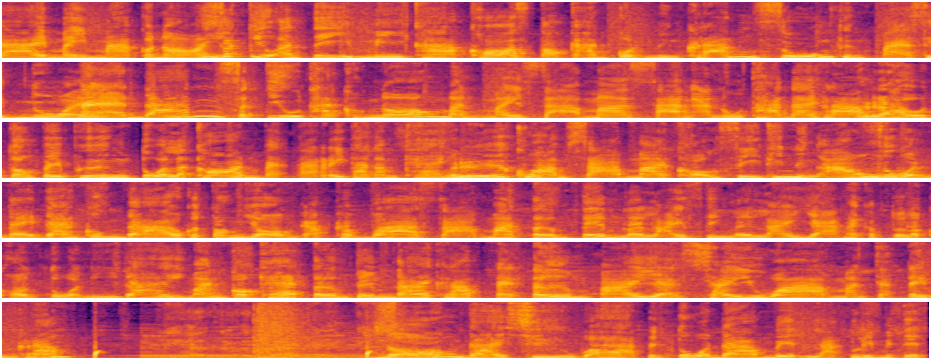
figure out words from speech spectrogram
ได้ไม่มากก็น้อย สกิลอันติมีค่าคอสต่อการกดหนึ่งครั้งสูงถึง 80 หน่วย แต่ดันสกิลธาตุของน้องมันไม่สามารถสร้างอนุธาตุได้ครับ เราต้องไปพึ่งตัวละครแบตเตอรี่ธาตุน้ำแข็ง หรือความสามารถของสีที่หนึ่งเอาส่วนในด้านกลมดาวก็ต้องยอมรับครับว่าสามารถเติมเต็มหลายๆ สิ่งหลาย ๆ อย่างให้กับตัวละครตัวนี้ได้ มันก็แค่เติมเต็มได้ครับ แต่เติมไปอะใช่ว่ามันจะเต็มครับ น้องได้ชื่อว่าเป็นตัวดาเมจหลักลิมิเต็ด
